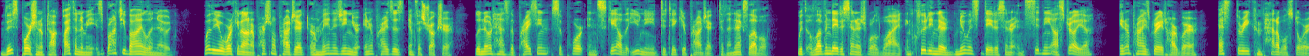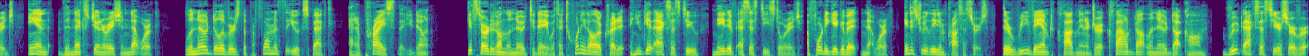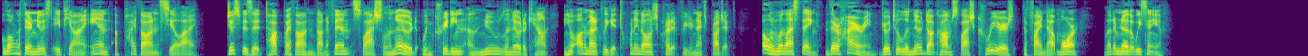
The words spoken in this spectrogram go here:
This portion of Talk Python to Me is brought to you by Linode. Whether you're working on a personal project or managing your enterprise's infrastructure, Linode has the pricing, support, and scale that you need to take your project to the next level. With 11 data centers worldwide, including their newest data center in Sydney, Australia, enterprise grade hardware, S3 compatible storage, and the next generation network, Linode delivers the performance that you expect at a price that you don't. Get started on Linode today with a $20 credit and you get access to native SSD storage, a 40 gigabit network, industry leading processors, their revamped cloud manager at cloud.linode.com, root access to your server, along with their newest API and a Python CLI. Just visit talkpython.fm slash Linode when creating a new Linode account, and you'll automatically get $20 credit for your next project. Oh, and one last thing. They're hiring. Go to linode.com slash careers to find out more let them know that we sent you.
